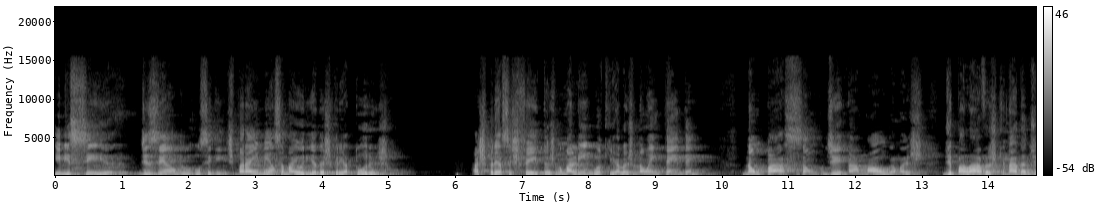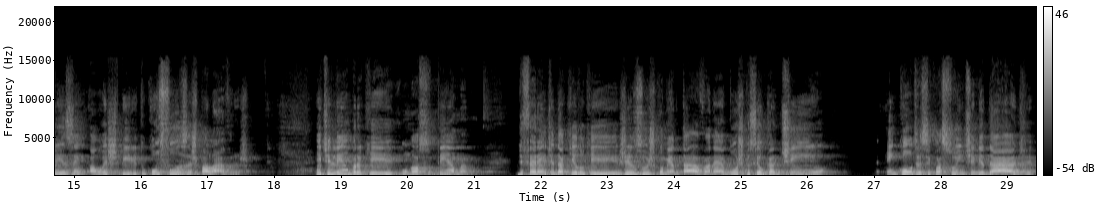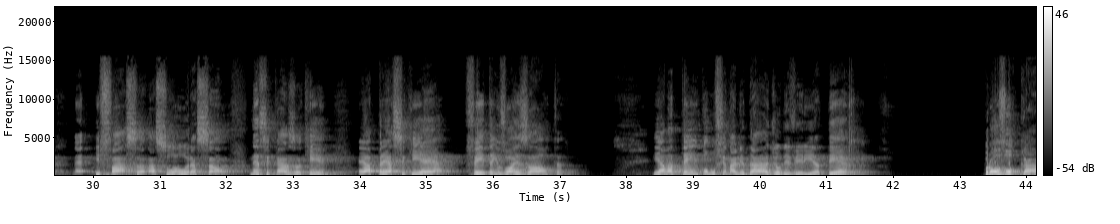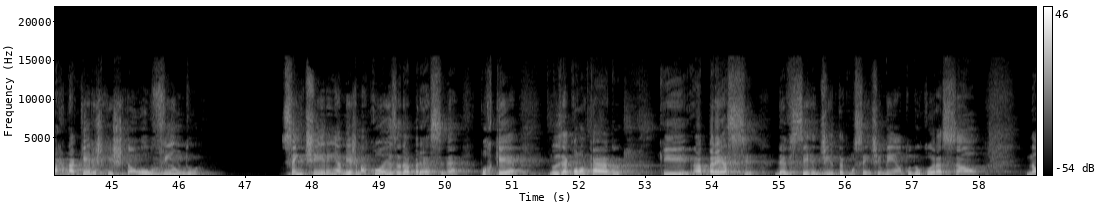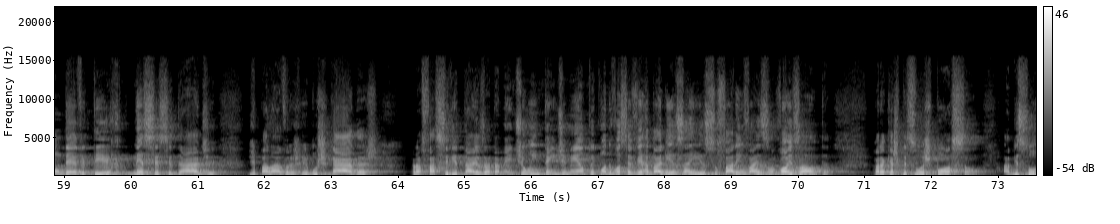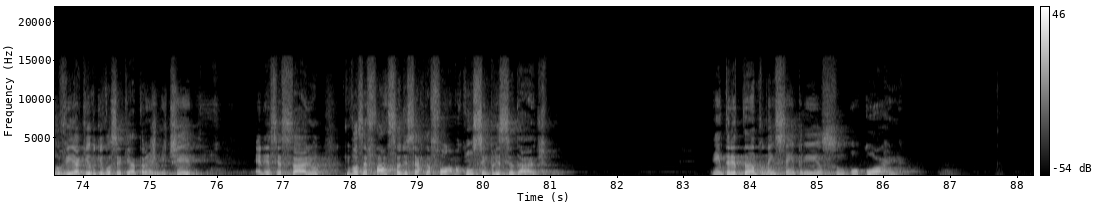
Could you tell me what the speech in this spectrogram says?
inicia dizendo o seguinte: para a imensa maioria das criaturas, as preces feitas numa língua que elas não entendem não passam de amálgamas de palavras que nada dizem ao espírito, confusas palavras. A gente lembra que o nosso tema Diferente daquilo que Jesus comentava, né? Busque o seu cantinho, encontre-se com a sua intimidade, né? E faça a sua oração. Nesse caso aqui, é a prece que é feita em voz alta. E ela tem como finalidade, ou deveria ter, provocar naqueles que estão ouvindo sentirem a mesma coisa da prece, né? Porque nos é colocado que a prece deve ser dita com sentimento do coração, não deve ter necessidade de palavras rebuscadas para facilitar exatamente o entendimento. E quando você verbaliza isso, fala em voz, alta, para que as pessoas possam absorver aquilo que você quer transmitir, é necessário que você faça de certa forma, com simplicidade. Entretanto, nem sempre isso ocorre.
